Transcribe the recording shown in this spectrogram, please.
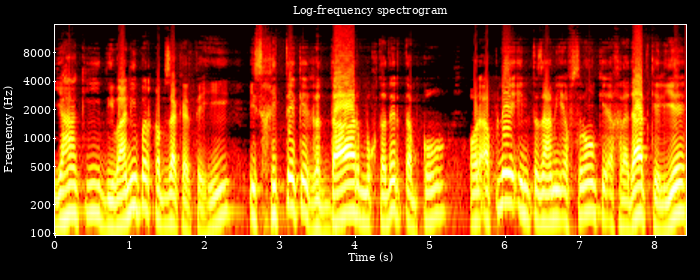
یہاں کی دیوانی پر قبضہ کرتے ہی اس خطے کے غدار مقتدر طبقوں اور اپنے انتظامی افسروں کے اخراجات کے لیے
